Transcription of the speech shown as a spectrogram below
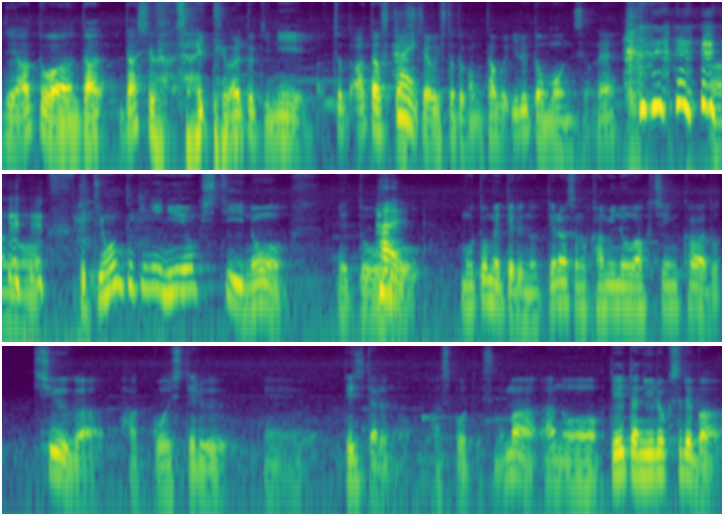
であとはだ出してくださいって言われる時にちょっとあたふたしちゃう人とかも多分いると思うんですよね。あので基本的にニューヨークシティのえっと、はい。求めてるのっていうのはその紙のワクチンカード州が発行してる、えーデジタルのパスポートですね。まああのデータ入力すれば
